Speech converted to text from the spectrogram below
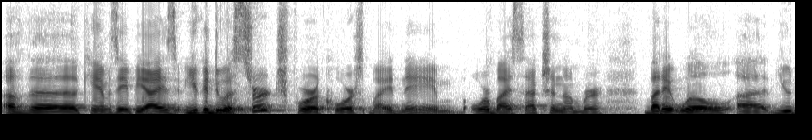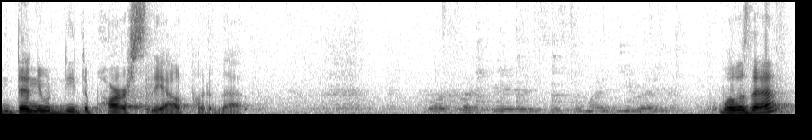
of the Canvas API is you could do a search for a course by name or by section number, but it will, uh, you, then you would need to parse the output of that. What was that?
